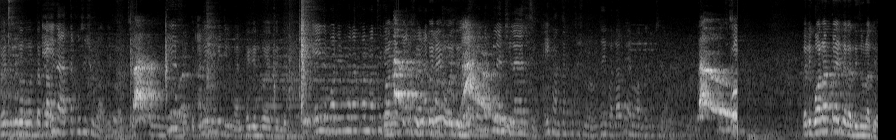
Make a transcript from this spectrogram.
এই এবার যদি এই- কাপ- এই জায়গাটা কুচি শুরু হবে। ঠিক আছে? আর এই যে middle point। এই দিন বয়ের দিন দিন। এই- এই যে বডির মহড়ার কর্নার থেকে কর্নার থেকে শুরু করে ওই যে এই পর্যন্ত সেলাই আসছে। এইখান থেকে শুরু হবে। যেই গলা হবে, এর মধ্যে কুচি হবে। তাহলে গলারটা এই জায়গা দিয়ে জোড়া দিয়ে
